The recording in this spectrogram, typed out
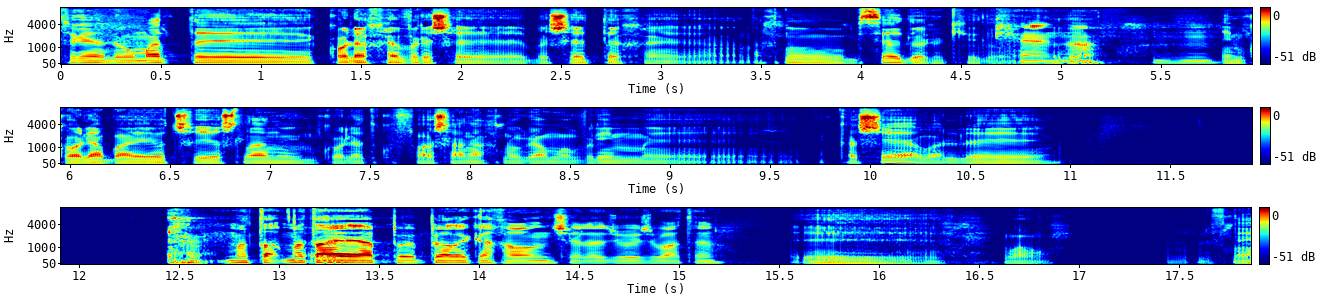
תראה, לעומת אה, כל החבר'ה שבשטח, אה, אנחנו בסדר, כאילו. כן. אה? עם כל הבעיות שיש לנו, עם כל התקופה שאנחנו גם עוברים אה, קשה, אבל אה, מת- מתי הפרק האחרון של ה-Jewish Battle? אה, וואו, לפני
